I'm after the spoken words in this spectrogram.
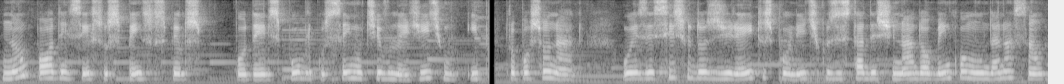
Não podem ser suspensos pelos poderes públicos sem motivo legítimo e proporcionado. O exercício dos direitos políticos está destinado ao bem comum da nação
